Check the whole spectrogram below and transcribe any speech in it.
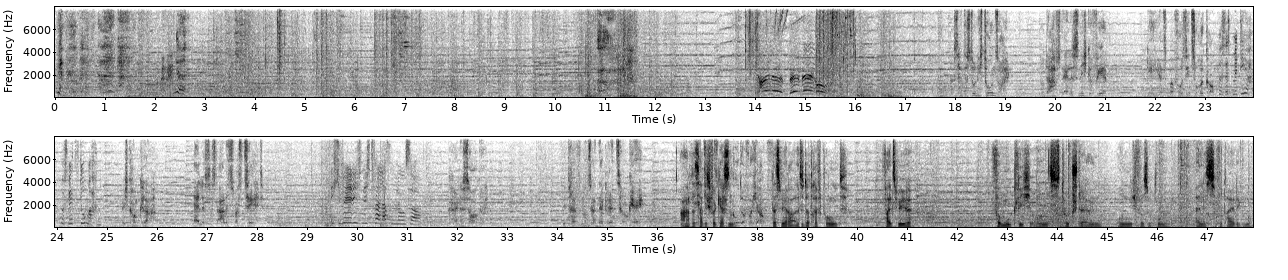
Keine Bewegung! Das hättest du nicht tun sollen. Du darfst Alice nicht gefährden. Geh jetzt, bevor sie zurückkommt. Was ist mit dir? Was willst du machen? Ich komm klar. Alice ist alles, was zählt. Ich will dich nicht verlassen, Loser. Keine Sorge. Wir treffen uns an der Grenze, okay? Ah, das hatte ich vergessen. Das wäre also der Treffpunkt. Falls wir vermutlich uns totstellen und nicht versuchen, Alice zu verteidigen.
